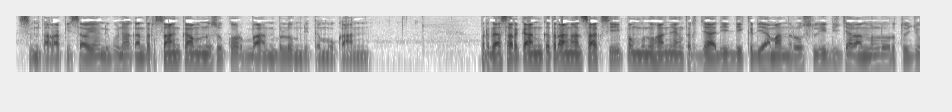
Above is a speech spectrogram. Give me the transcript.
Sementara pisau yang digunakan tersangka menusuk korban belum ditemukan. Berdasarkan keterangan saksi, pembunuhan yang terjadi di kediaman Rusli di Jalan Melur 17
